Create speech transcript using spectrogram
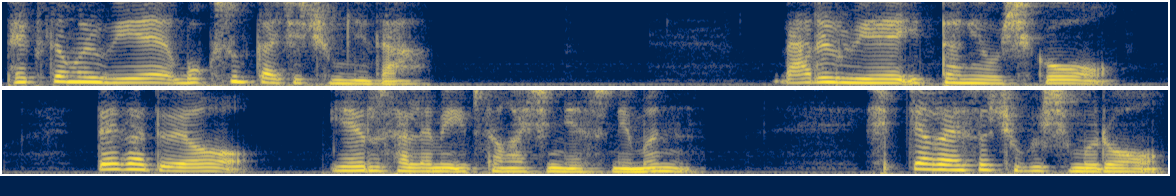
백성을 위해 목숨까지 줍니다. 나를 위해 이 땅에 오시고 때가 되어 예루살렘에 입성하신 예수님은 십자가에서 죽으심으로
